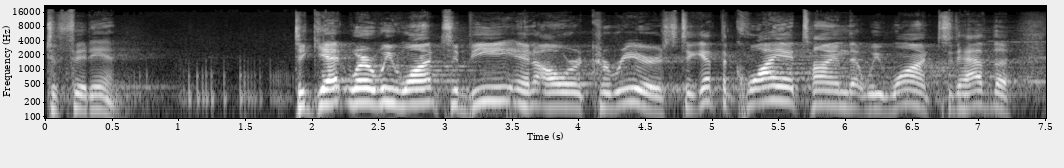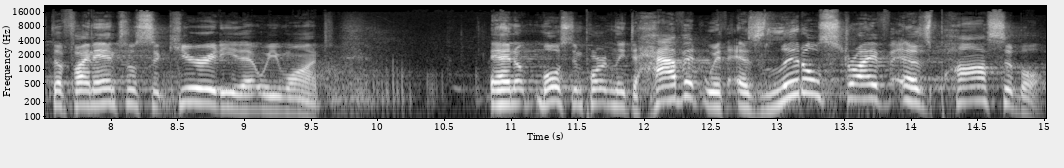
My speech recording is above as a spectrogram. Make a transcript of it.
to fit in to get where we want to be in our careers, to get the quiet time that we want, to have the, the financial security that we want. And most importantly, to have it with as little strife as possible.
